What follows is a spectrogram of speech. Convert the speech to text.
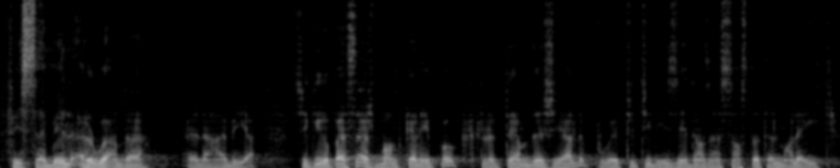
Fisabil al-Warda al-Arabia, ce qui au passage montre qu'à l'époque, le terme de jihad pouvait être utilisé dans un sens totalement laïque.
